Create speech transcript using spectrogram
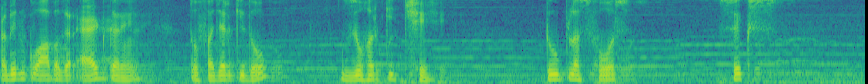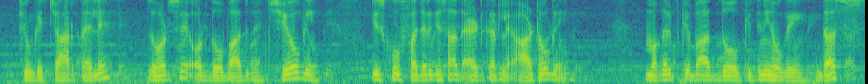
اب ان کو آپ اگر ایڈ کریں تو فجر کی دو، ظہر کی چھ۔ Two plus four, six. کیونکہ چار پہلے ظہر سے اور دو بعد میں چھ ہو گئیں۔ اس کو فجر کے ساتھ ایڈ کر لیں، آٹھ ہو گئیں۔ مغرب کے بعد دو کتنی ہو گئیں دس۔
